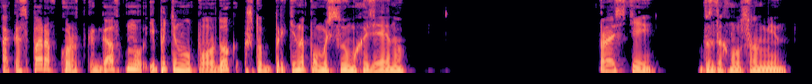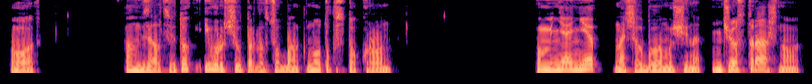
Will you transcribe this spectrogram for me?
а Каспаров коротко гавкнул и потянул поводок, чтобы прийти на помощь своему хозяину. «Прости», – вздохнул Сон Мин. «Вот». Он взял цветок и вручил продавцу банкноту в сто крон. «У меня нет», – начал было мужчина, – «ничего страшного».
